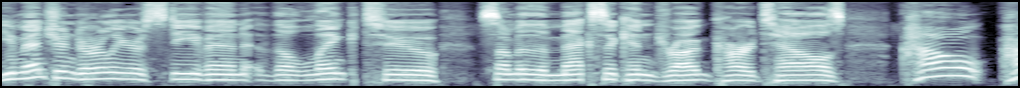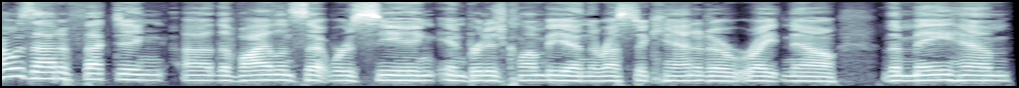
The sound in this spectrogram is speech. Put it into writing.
You mentioned earlier, Stephen, the link to some of the Mexican drug cartels. How how is that affecting uh, the violence that we're seeing in British Columbia and the rest of Canada right now? The mayhem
